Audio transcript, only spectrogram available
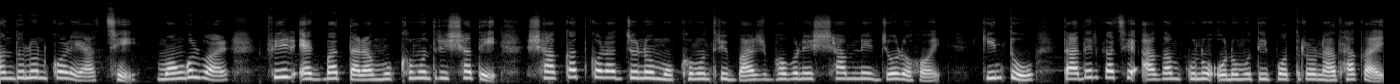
আন্দোলন করে আসছে। মঙ্গলবার ফের একবার তারা মুখ্যমন্ত্রীর সাথে সাক্ষাৎ করার জন্য মুখ্যমন্ত্রী বাসভবনের সামনে জড়ো হয়। কিন্তু তাদের কাছে আগাম কোনো অনুমতিপত্র না থাকায়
